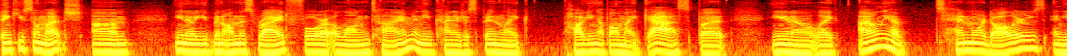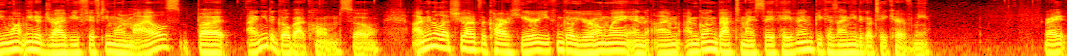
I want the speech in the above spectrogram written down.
thank you so much? Um, you know, you've been on this ride for a long time and you've kind of just been like hogging up all my gas, but, you know, like I only have 10 more dollars and you want me to drive you 50 more miles, but I need to go back home. So I'm to let you out of the car here. You can go your own way and I'm I'm going back to my safe haven because I need to go take care of me. Right?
